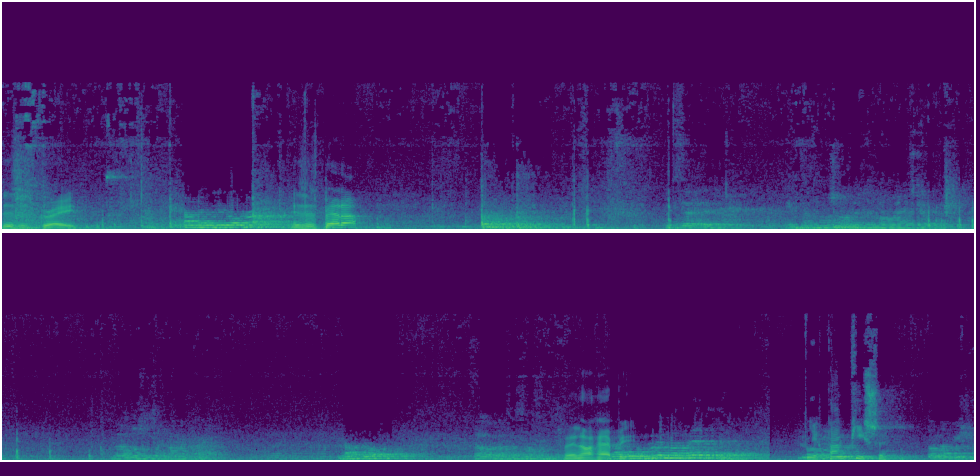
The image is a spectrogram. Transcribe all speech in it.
This is great. Is this better? Niestety, jestem zmuszony w tym momencie nałożyć na pana karę. Dobra, to są... They're not happy. Niech pan pisze. To napiszę.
